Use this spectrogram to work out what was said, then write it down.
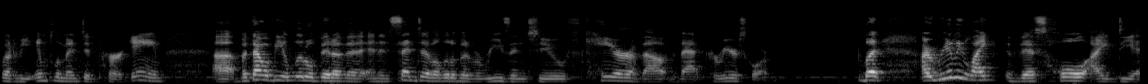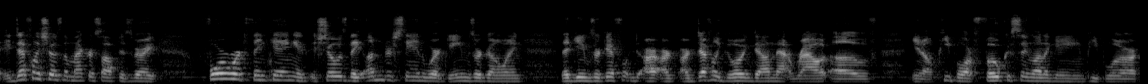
will have to be implemented per game. Uh, but that would be a little bit of a, an incentive, a little bit of a reason to care about that career score. But I really like this whole idea. It definitely shows that Microsoft is very forward thinking. It shows they understand where games are going. That games are definitely are, are, are, definitely going down that route of you know people are focusing on a game, people are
